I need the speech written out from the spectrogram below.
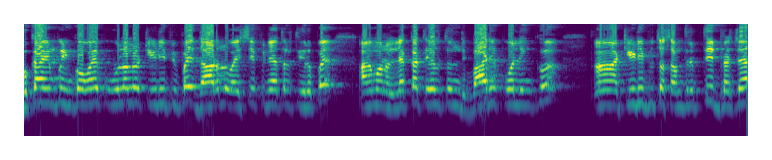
బుకాయింపు. ఇంకోవైపు ఊళ్ళలో టీడీపీపై దాడులు వైసీపీ నేతల తీరుపై అనుమానం లెక్క తేలుతుంది. భారీ పోలింగ్కు టీడీపీతో సంతృప్తి ప్రజా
